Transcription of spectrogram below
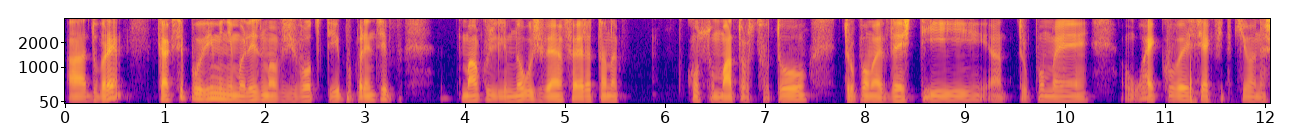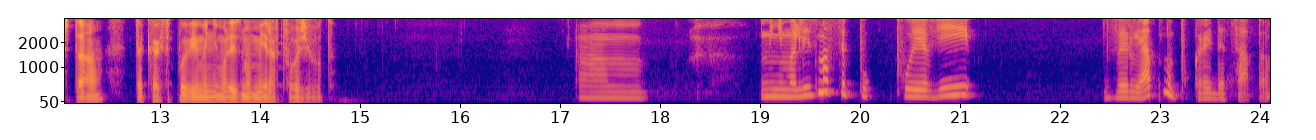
А, добре, как се появи минимализма в живота ти? По принцип, малко или много живеем в ерата на консуматорството, трупаме вещи, трупаме лайкове, всякакви такива неща. Така как се появи минимализма мира в твоя живот? Ам... Минимализма се по- появи вероятно покрай децата,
